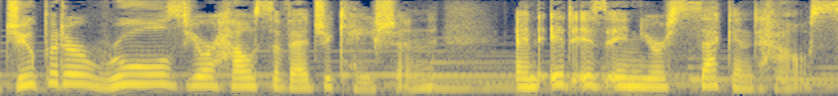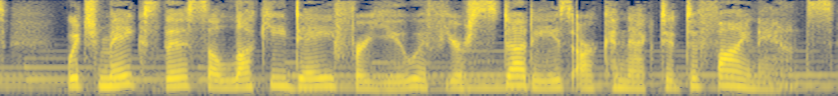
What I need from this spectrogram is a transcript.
Jupiter rules your house of education, and it is in your second house, which makes this a lucky day for you if your studies are connected to finance.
